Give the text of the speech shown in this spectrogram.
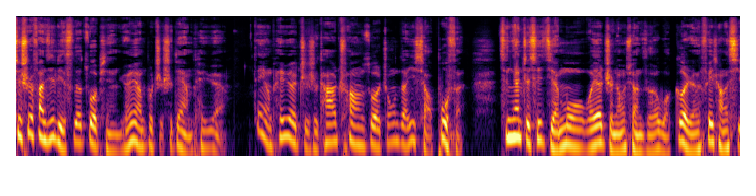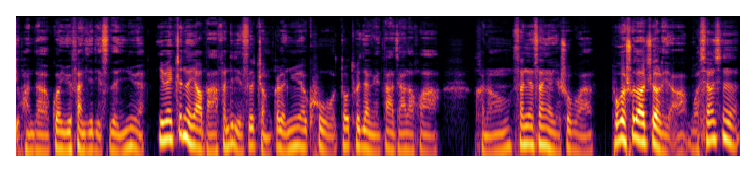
其实范吉里斯的作品远远不只是电影配乐，电影配乐只是他创作中的一小部分。今天这期节目，我也只能选择我个人非常喜欢的关于范吉里斯的音乐，因为真的要把范吉里斯整个的音乐库都推荐给大家的话，可能三天三夜也说不完。不过说到这里啊，我相信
